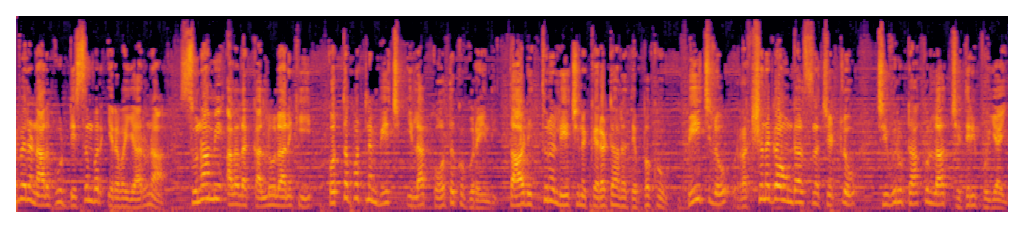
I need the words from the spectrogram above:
వేల నాలుగు డిసెంబర్ ఇరవై ఆరున సునామీ అలల కల్లోలానికి కొత్తపట్నం బీచ్ ఇలా కోతకు గురైంది. తాడెత్తున లేచిన కెరటాల దెబ్బకు బీచ్లో రక్షణగా ఉండాల్సిన చెట్లు చివురుటాకుల్లా చెదిరిపోయాయి.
